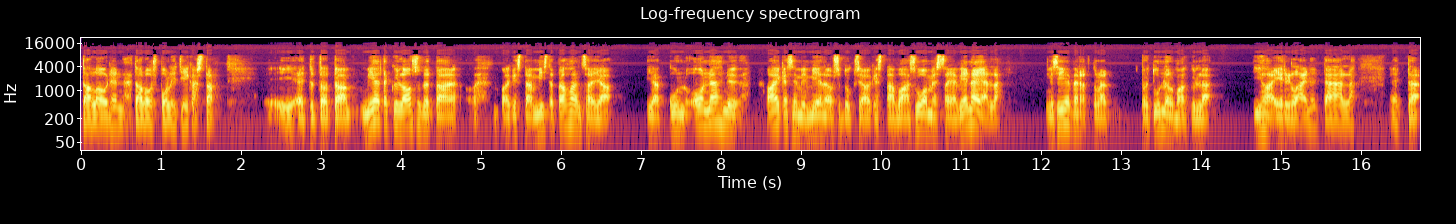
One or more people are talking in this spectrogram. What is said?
talouden, talouspolitiikasta että tota, mieltä kyllä osoitetaan oikeastaan mistä tahansa ja, ja kun on nähnyt aikaisemmin mielenosoituksia oikeastaan vaan Suomessa ja Venäjällä, niin siihen verrattuna tuo tunnelma on kyllä ihan erilainen täällä. Että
